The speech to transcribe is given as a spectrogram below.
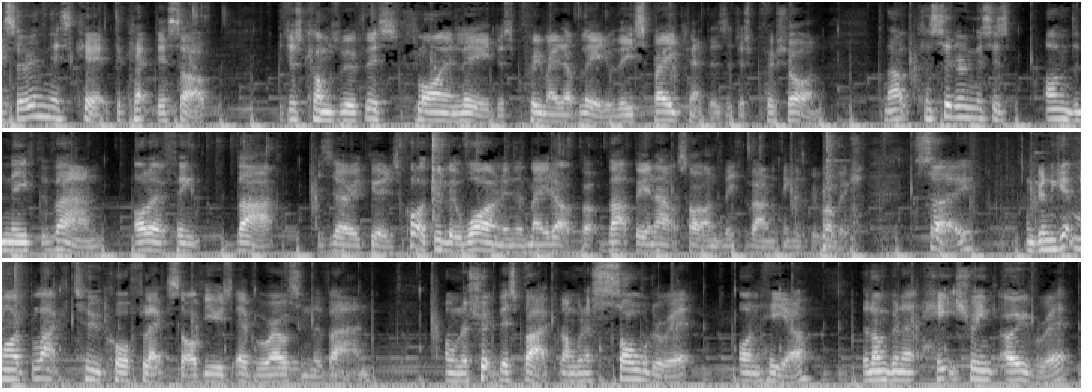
Okay, so in this kit, to keep this up, it just comes with this flying lead, this pre-made up lead with these spade connectors that just push on. Now, considering this is underneath the van, I don't think that is very good. It's quite a good little wiring they've made up, but that being outside underneath the van, I think is a bit rubbish. So, I'm going to get my black two-core flex that I've used everywhere else in the van. I'm going to strip this back and I'm going to solder it on here. Then I'm going to heat shrink over it.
